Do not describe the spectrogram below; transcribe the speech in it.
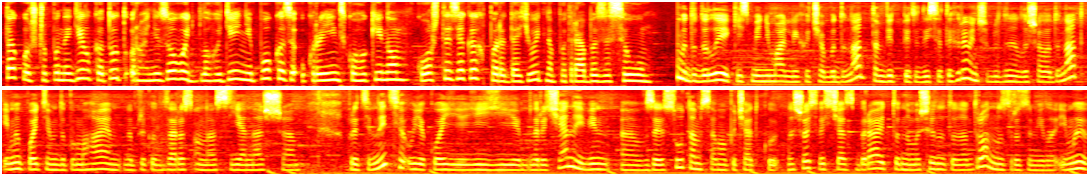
Також щопонеділка тут організовують благодійні покази українського кіно, кошти з яких передають на потреби ЗСУ. Ми додали якийсь мінімальний хоча б донат, там від 50 гривень, щоб людина лишала донат, і ми потім допомагаємо. Наприклад, зараз у нас є наша працівниця, у якої її наречений. Він е, в ЗСУ там з самого початку на щось весь час збирають то на машину, то на дрон. Ну зрозуміло. І ми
